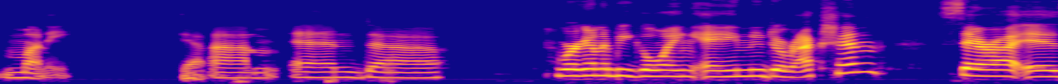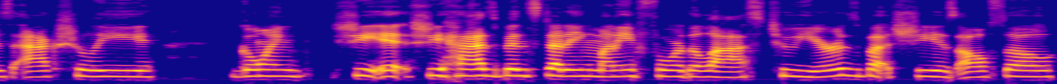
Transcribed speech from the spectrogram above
money. Yeah. Um, and uh, we're going to be going a new direction. Sarah is actually going she is. she has been studying money for the last 2 years but she is also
